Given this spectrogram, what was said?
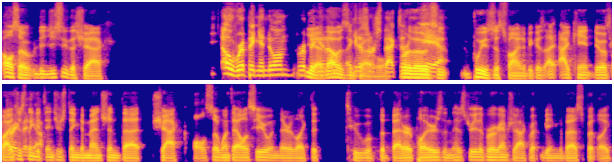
also, did you see the Shaq? Oh, ripping into him. Ripping yeah, that was like incredible. him. For those, yeah. who, please just find it because I, I can't do it. It's but I just video. think it's interesting to mention that Shaq also went to LSU and they're like the two of the better players in the history of the program. Shaq being the best, but like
